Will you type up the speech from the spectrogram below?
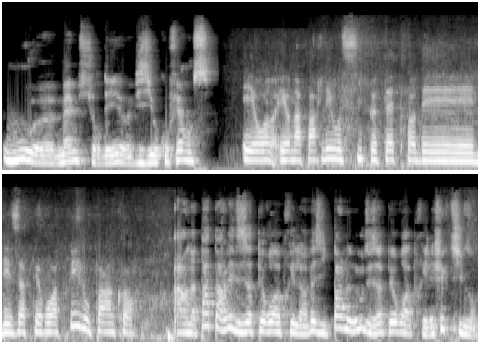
ou euh, même sur des visioconférences. Et on, et on a parlé aussi peut-être des, des apéros April ou pas encore? Ah, on n'a pas parlé des apéros April. Là, vas-y, parle-nous des apéros April, effectivement.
